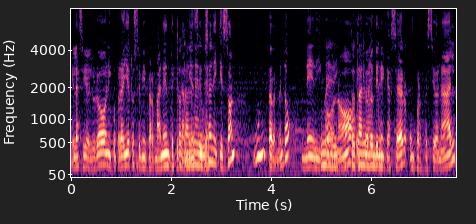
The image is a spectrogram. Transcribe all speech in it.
el, ácido hialurónico, pero hay otros semipermanentes que también se usan y que son un tratamiento médico, ¿no? Totalmente. Esto lo tiene que hacer un profesional.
